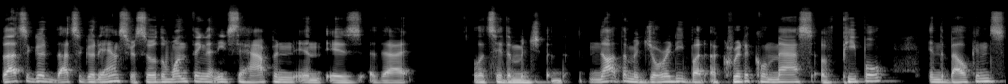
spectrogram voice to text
but that's a good that's a good answer. So the one thing that needs to happen in is that let's say the not the majority, but a critical mass of people in the Balkans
